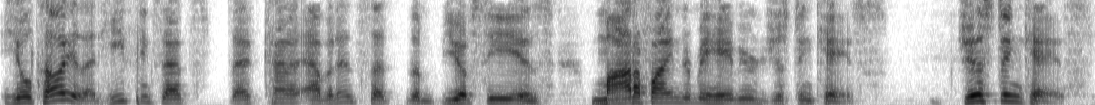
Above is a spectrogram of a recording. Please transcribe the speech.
he'll tell you that he thinks that's that kind of evidence that the UFC is modifying their behavior just in case, just in case.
